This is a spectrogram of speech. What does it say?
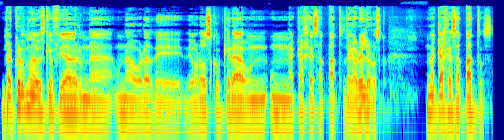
Me acuerdo una vez que fui a ver una, una obra de, de Orozco que era un, una caja de zapatos, de Gabriel Orozco. Una caja de zapatos.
